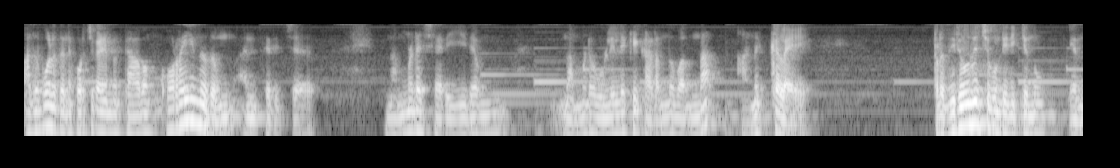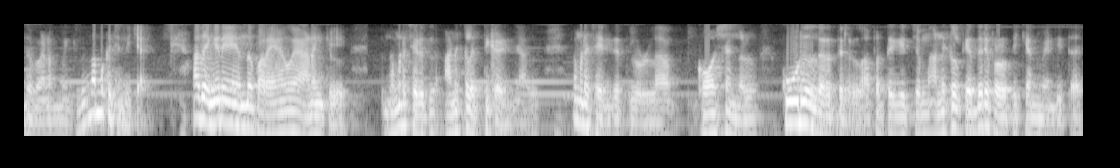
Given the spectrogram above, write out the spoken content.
അതുപോലെ തന്നെ കുറച്ച് കഴിയുമ്പോൾ താപം കുറയുന്നതും അനുസരിച്ച് നമ്മുടെ ശരീരം നമ്മുടെ ഉള്ളിലേക്ക് കടന്നു വന്ന അണുക്കളെ പ്രതിരോധിച്ചു കൊണ്ടിരിക്കുന്നു എന്ന് വേണമെങ്കിൽ നമുക്ക് ചിന്തിക്കാം. അതെങ്ങനെയെന്ന് പറയുകയാണെങ്കിൽ നമ്മുടെ ശരീരത്തിൽ അണുക്കൾ എത്തിക്കഴിഞ്ഞാൽ നമ്മുടെ ശരീരത്തിലുള്ള കോശങ്ങൾ കൂടുതൽ തരത്തിലുള്ള പ്രത്യേകിച്ചും അണുക്കൾക്കെതിരെ പ്രവർത്തിക്കാൻ വേണ്ടിയിട്ട്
